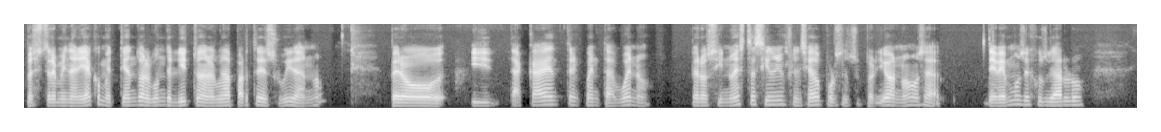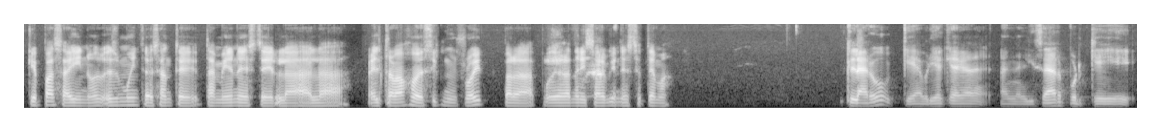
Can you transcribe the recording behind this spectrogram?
pues terminaría cometiendo algún delito en alguna parte de su vida, ¿no? Pero y acá entra en cuenta, bueno, pero si no está siendo influenciado por su superior, ¿no? O sea, debemos de juzgarlo. ¿Qué pasa ahí, no? Es muy interesante también este, la, la, el trabajo de Sigmund Freud para poder analizar bien este tema. Claro que habría que analizar porque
